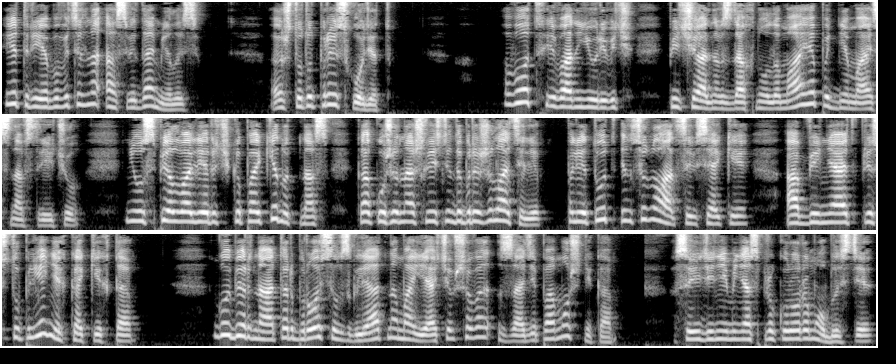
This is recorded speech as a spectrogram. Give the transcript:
и требовательно осведомилась. «Э, «Что тут происходит?» «Вот, Иван Юрьевич», — печально вздохнула Майя, поднимаясь навстречу. Не успел Валерочка покинуть нас, как уже нашлись недоброжелатели, плетут инсинуации всякие, обвиняют в преступлениях каких-то. Губернатор бросил взгляд на маячившего сзади помощника. «Соедини меня с прокурором области»,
